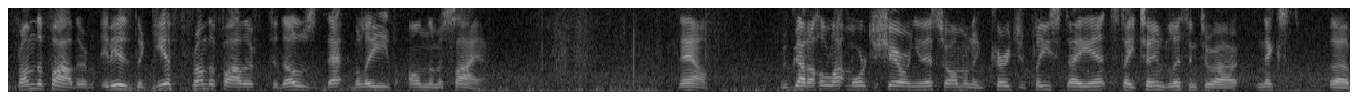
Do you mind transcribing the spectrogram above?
from the Father. It is the gift from the Father to those that believe on the Messiah. Now, we've got a whole lot more to share on you this, so I'm going to encourage you to please stay in, stay tuned, listen to our next uh,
